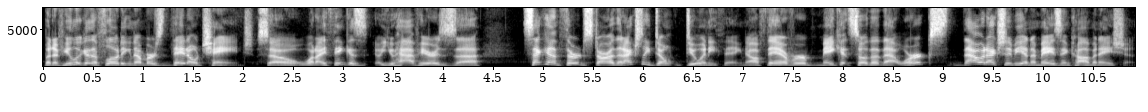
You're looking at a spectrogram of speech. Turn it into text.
but if you look at the floating numbers, they don't change. So what I think is you have here is uh, second and third star that actually don't do anything. Now, if they ever make it so that that works, that would actually be an amazing combination.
